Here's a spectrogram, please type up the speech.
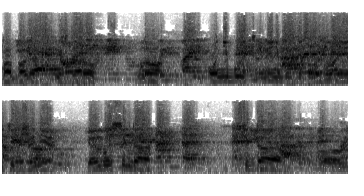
богат и здоров, но он не будет, у него не будет никакого желания идти к жене. И он будет всегда, всегда, э,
